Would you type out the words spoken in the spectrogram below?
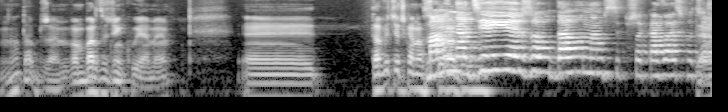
No dobrze, Wam bardzo dziękujemy. E, ta wycieczka nas Mamy nadzieję, że udało nam się przekazać chociaż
